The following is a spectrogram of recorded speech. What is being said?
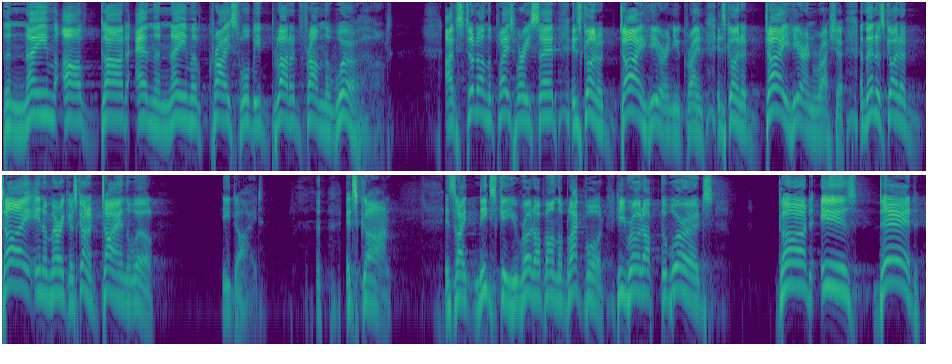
the name of God and the name of Christ will be blotted from the world. I've stood on the place where he said it's going to die here in Ukraine, it's going to die here in Russia, and then it's going to die in America, it's going to die in the world. He died. it's gone. It's like Nietzsche, who wrote up on the blackboard, he wrote up the words, God is dead.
